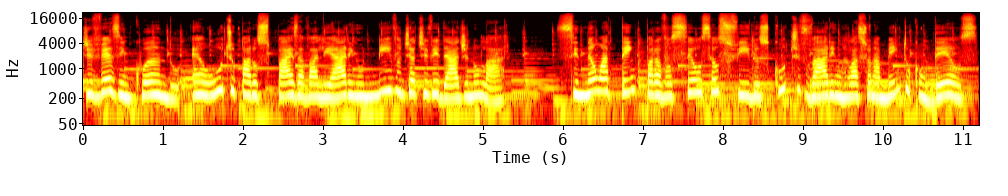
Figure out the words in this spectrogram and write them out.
De vez em quando, é útil para os pais avaliarem o nível de atividade no lar. Se não há tempo para você ou seus filhos cultivarem um relacionamento com Deus,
